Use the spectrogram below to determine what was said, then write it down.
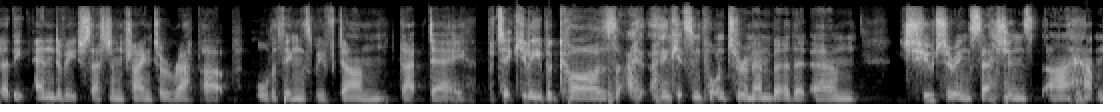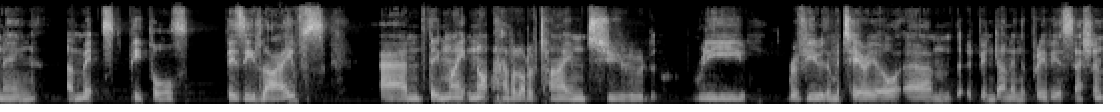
at the end of each session, trying to wrap up all the things we've done that day, particularly because I, I think it's important to remember that um, tutoring sessions are happening amidst people's busy lives, and they might not have a lot of time to re review the material um, that had been done in the previous session.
